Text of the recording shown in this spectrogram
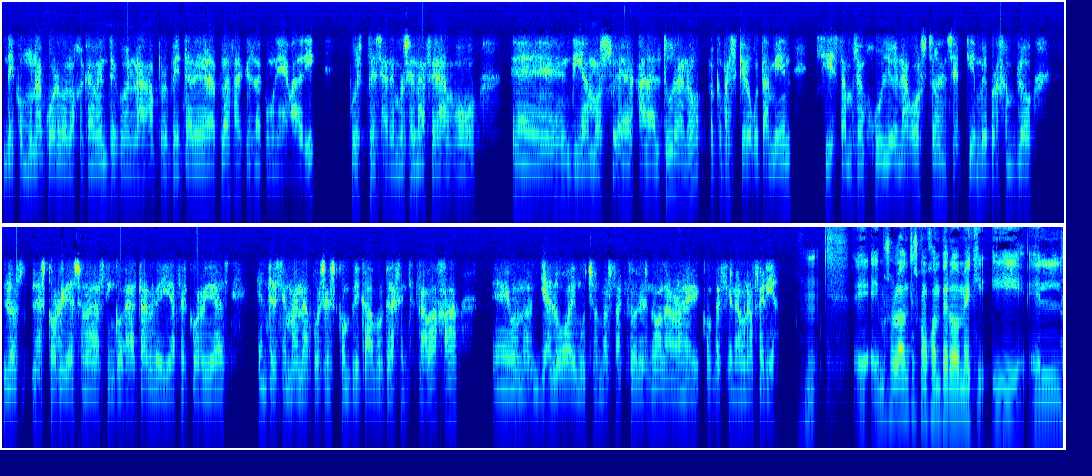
de común acuerdo, lógicamente, con la propietaria de la plaza, que es la Comunidad de Madrid, pues pensaremos en hacer algo, eh, digamos, eh, a la altura, ¿no? Lo que pasa es que luego también, si estamos en julio, en agosto, en septiembre, por ejemplo, los, las corridas son a las 5 de la tarde y hacer corridas entre semana, pues es complicado porque la gente trabaja. Eh, bueno, ya luego hay muchos más factores, ¿no? A la hora de confeccionar una feria. Mm. Eh, hemos hablado antes con Juan Pedro y él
